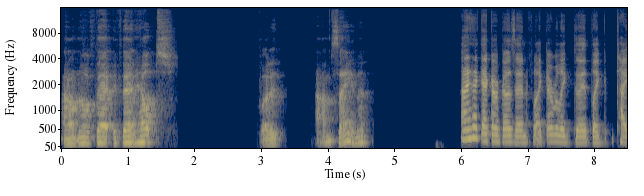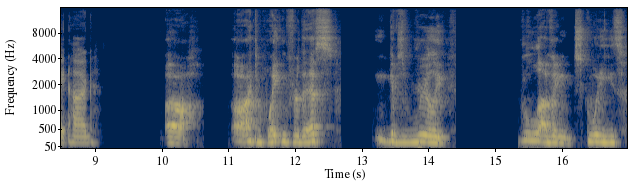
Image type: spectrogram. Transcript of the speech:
I don't know if that if that helps, but it I'm saying it. I think Echo goes in for like a really good, like tight hug. Oh, oh, I've been waiting for this. Gives really loving squeeze.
